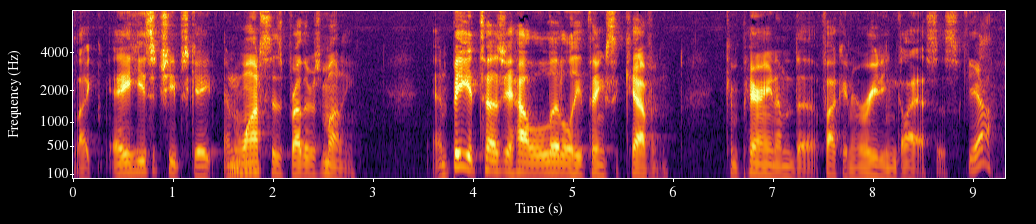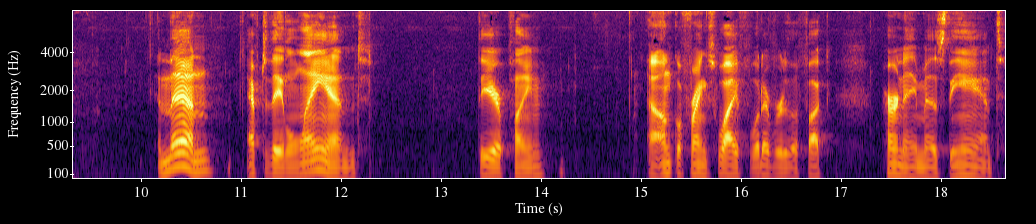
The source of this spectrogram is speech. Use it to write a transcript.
like A he's a cheapskate and mm-hmm. wants his brother's money. And B it tells you how little he thinks of Kevin, comparing him to fucking reading glasses. yeah. And then after they land the airplane, uh, Uncle Frank's wife, whatever the fuck her name is, the aunt,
